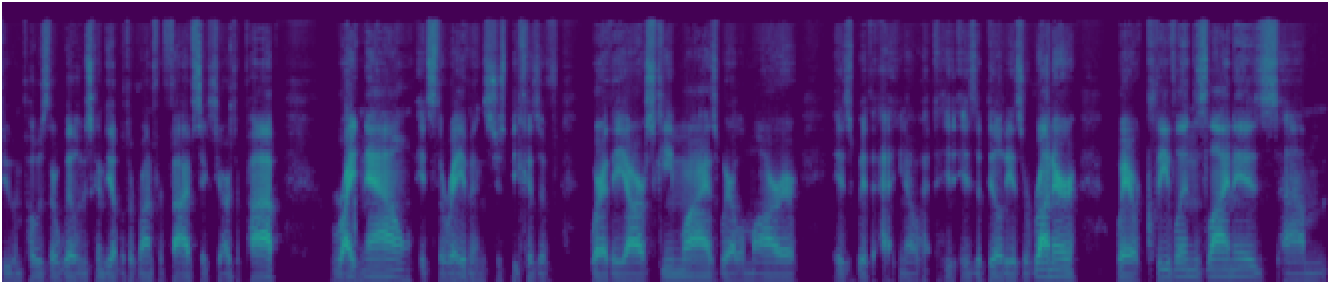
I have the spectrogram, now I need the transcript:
to impose their will, who's going to be able to run for five, six yards a pop, right now it's the Ravens, just because of where they are scheme wise, where Lamar is with uh, you know his ability as a runner where Cleveland's line is, um,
